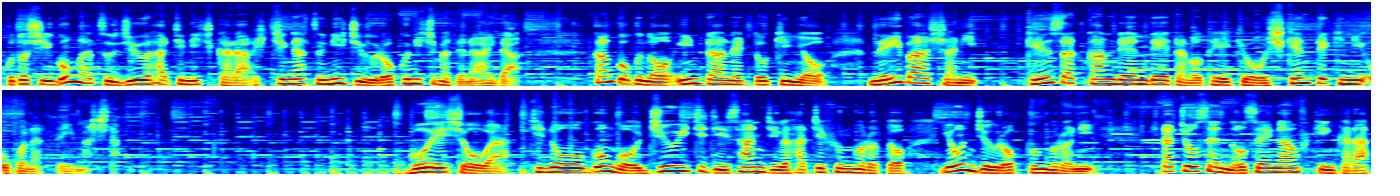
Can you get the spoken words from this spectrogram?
今年5月18日から7月26日までの間韓国のインターネット企業ネイバー社に検索関連データの提供を試験的に行っていました。防衛省は昨日午後11時38分ごろと46分ごろに北朝鮮の西岸付近から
